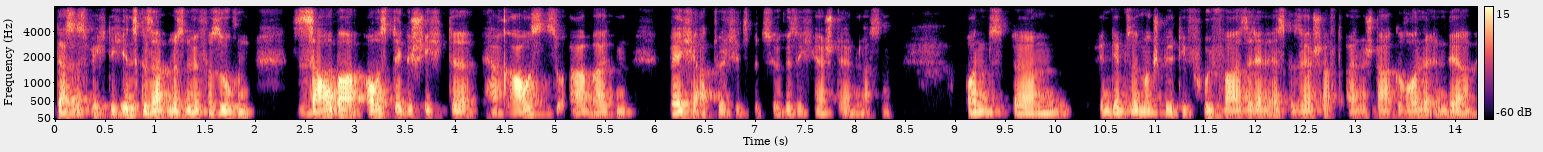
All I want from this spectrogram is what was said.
Das ist wichtig. Insgesamt müssen wir versuchen, sauber aus der Geschichte herauszuarbeiten, welche Aktualitätsbezüge sich herstellen lassen. Und ähm, in dem Zusammenhang spielt die Frühphase der NS-Gesellschaft eine starke Rolle. In der,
